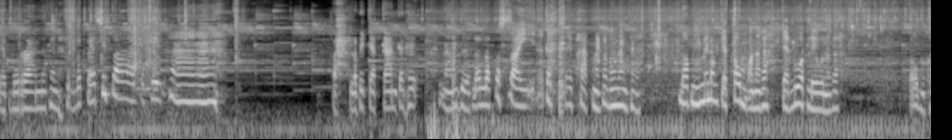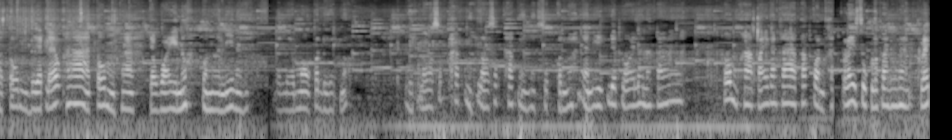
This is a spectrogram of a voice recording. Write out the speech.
แบบโบราณนะคะนะถุงละแปดสิบบาทโอเคค่ะไปเราไปจัดการกันเถอะน้ำเดือดแล้วเราก็ใส่นะคะใส่ผักนะคะตรงนั้นค่ะ รอบนี้ไม่ต้องจะต้มเอานะคะ จะรวดเร็วนะคะ ต้มค่ะต้มเดือดแล้วค่ะ ต้มค่ะ จะไวเนาะประมาณนี้นะคะแล้วหม้อก็เดือดเนาะ เดี๋ยวรอสักพักนะรอสักพักหนึ่งนสุกก่อนเนาะอันนี้เรียบร้อยแล้วนะคะต้มค่ะไปกันค่ะพักก่อนค่ะใกล้สุกแล้วค่ะทุกท่านใกล้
